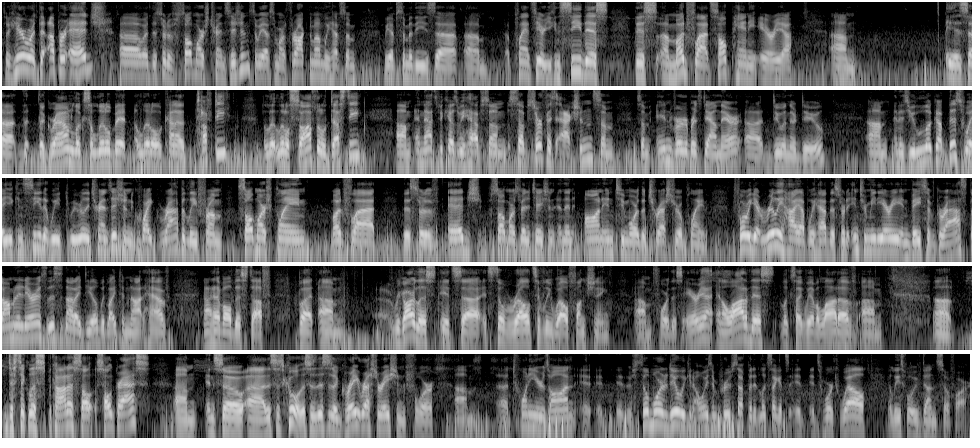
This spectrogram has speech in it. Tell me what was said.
So here we're at the upper edge, uh, at the sort of salt marsh transition. So we have some arthrocnemum, we have some, we have some of these uh, um, uh, plants here. You can see this, this uh, mudflat salt panny area. Um, is uh, the, the ground looks a little bit, a little kind of tufty, a li little soft, a little dusty. Um, and that's because we have some subsurface action, some, some invertebrates down there uh, doing their due. Um, and as you look up this way, you can see that we, we really transitioned quite rapidly from salt marsh plain, mud flat, this sort of edge salt marsh vegetation, and then on into more of the terrestrial plain. Before we get really high up, we have this sort of intermediary invasive grass dominated area. So this is not ideal. We'd like to not have, not have all this stuff. But um, regardless, it's, uh, it's still relatively well functioning um, for this area. And a lot of this looks like we have a lot of um, uh, spicata, salt, salt grass. Um, and so uh, this is cool. This is, this is a great restoration for um, uh, 20 years on. It, it, it, there's still more to do. We can always improve stuff, but it looks like it's, it's worked well, at least what we've done so far.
